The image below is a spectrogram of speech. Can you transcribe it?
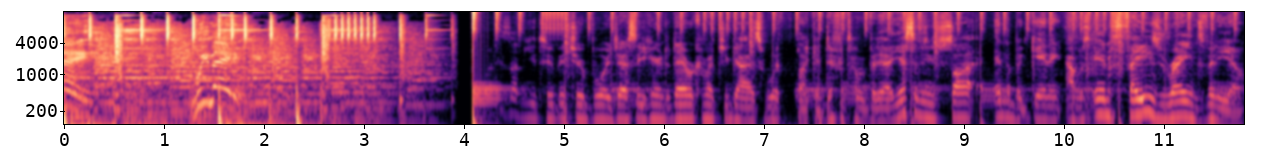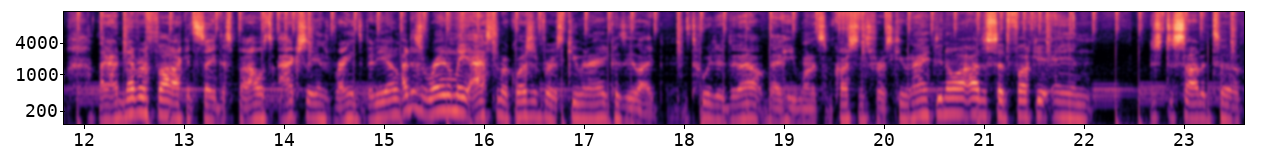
Hey, we made it. What is up YouTube? It's your boy Jesse here and today we're coming at you guys with like a different type of video. Yes, if you saw it in the beginning, I was in FaZe Rain's video. Like I never thought I could say this, but I was actually in Rain's video. I just randomly asked him a question for his Q&A because he like tweeted it out that he wanted some questions for his Q&A. You know what? I just said fuck it and just decided to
